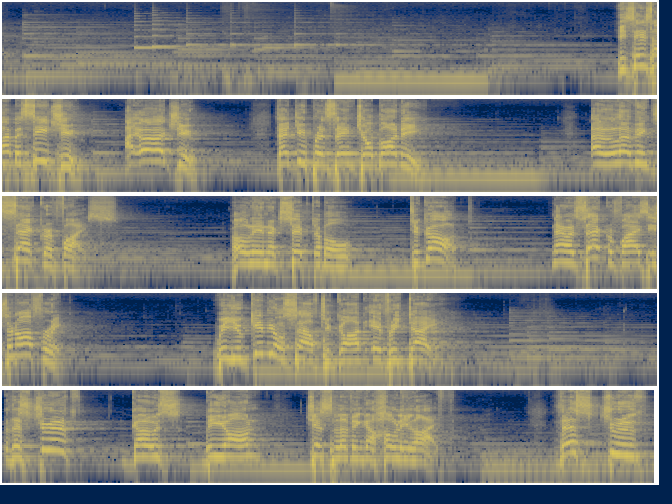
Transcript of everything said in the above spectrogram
He says, I beseech you, I urge you that you present your body a living sacrifice, holy and acceptable to God. Now, a sacrifice is an offering where you give yourself to God every day. This truth goes beyond just living a holy life. This truth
